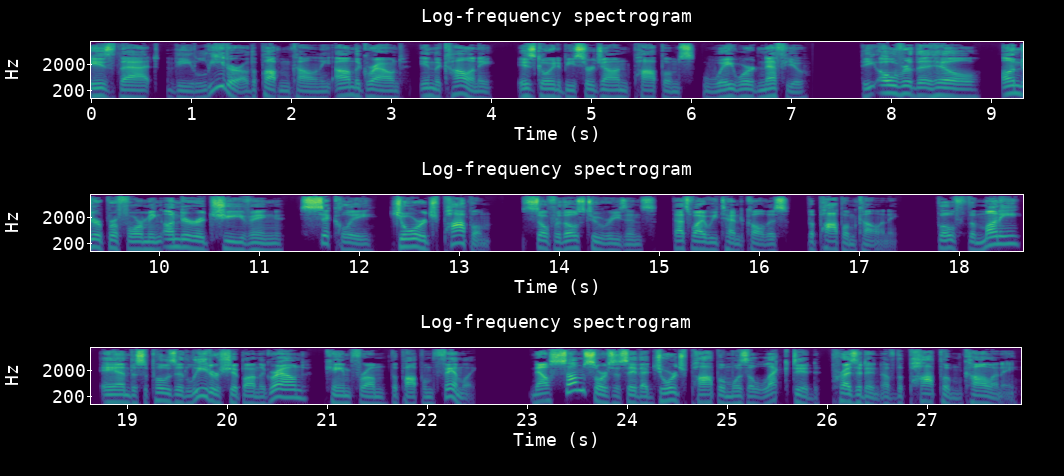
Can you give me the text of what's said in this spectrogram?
is that the leader of the Popham colony on the ground in the colony is going to be Sir John Popham's wayward nephew, the over the hill, underperforming, underachieving, sickly George Popham. So for those two reasons, that's why we tend to call this the Popham colony. Both the money and the supposed leadership on the ground came from the Popham family. Now, some sources say that George Popham was elected president of the Popham colony.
